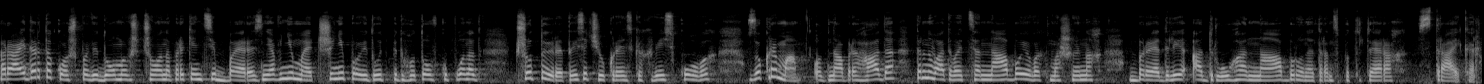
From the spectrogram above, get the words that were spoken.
Райдер також повідомив, що наприкінці березня в Німеччині пройдуть підготовку понад 4 тисячі українських військових. Зокрема, одна бригада тренуватиметься на бойових машинах Бредлі, а друга на бронетранспортерах Страйкер.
